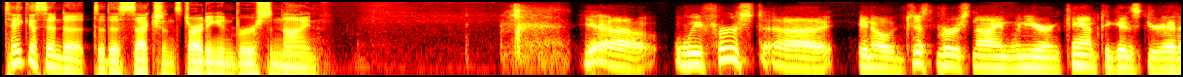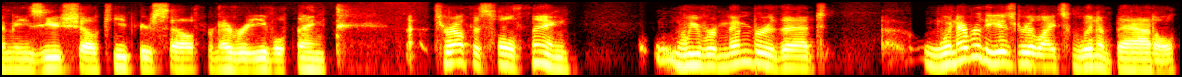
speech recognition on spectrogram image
take us into to this section, starting in verse nine. Yeah, we first, uh, you know, just verse nine. When you're encamped against your enemies, you shall keep yourself from every evil thing. Throughout this whole thing, we remember that whenever the Israelites win a battle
